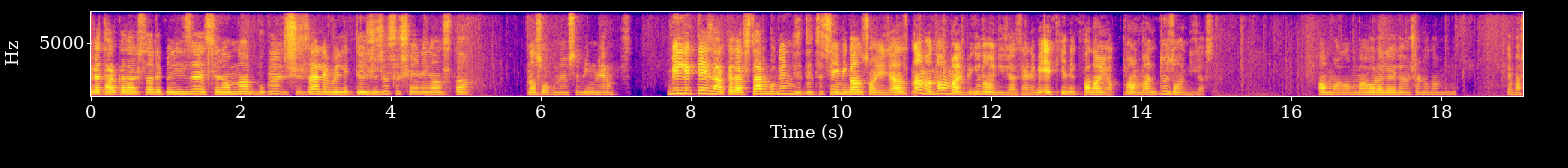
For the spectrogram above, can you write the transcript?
Evet arkadaşlar hepinize selamlar. Bugün sizlerle birlikte Jujutsu Shinigans'ta nasıl okunuyorsa bilmiyorum. Birlikteyiz arkadaşlar. Bugün Jujutsu Shinigans oynayacağız ama normal bir gün oynayacağız yani bir etkinlik falan yok. Normal düz oynayacağız. Amma amma oraya dönüşen adam geber.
